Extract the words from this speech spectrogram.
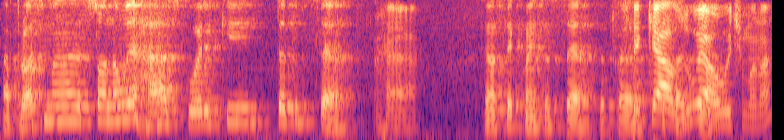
A próxima é só não errar as cores que tá tudo certo. Tem uma sequência certa pra. Sei que a azul fazer. é a última, não é?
